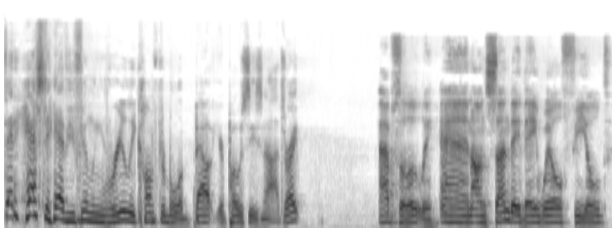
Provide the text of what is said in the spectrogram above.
That has to have you feeling really comfortable about your postseason odds, right? Absolutely. And on Sunday, they will field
